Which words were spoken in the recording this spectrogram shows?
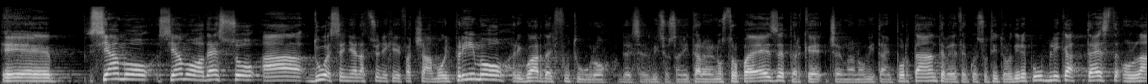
Eh, siamo, siamo, adesso a due segnalazioni che vi facciamo. Il primo riguarda il futuro del servizio sanitario nel nostro paese perché c'è una novità importante, vedete questo titolo di Repubblica, test online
